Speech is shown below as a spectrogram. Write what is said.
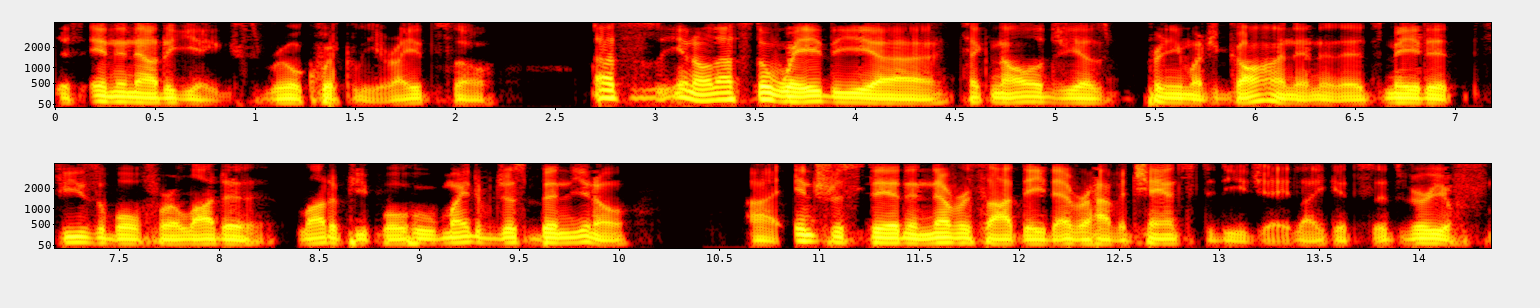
just in and out of gigs real quickly, right? So that's you know that's the way the uh, technology has pretty much gone, and it's made it feasible for a lot of a lot of people who might have just been you know uh, interested and never thought they'd ever have a chance to DJ. Like it's it's very aff-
